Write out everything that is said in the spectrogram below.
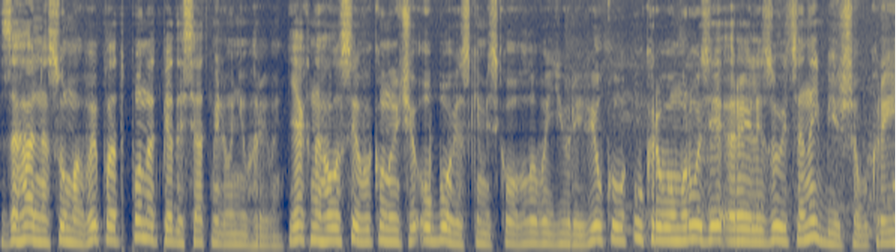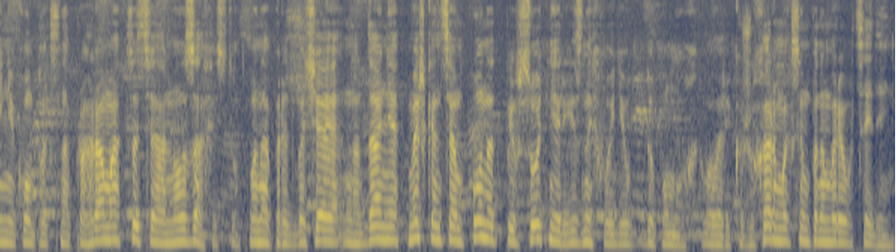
Загальна сума виплат понад 50 мільйонів гривень. Як наголосив виконуючий обов'язки міського голови Юрій Вілкул, у Кривому Розі реалізується найбільша в Україні комплексна програма соціального захисту. Вона передбачає надання мешканцям понад півсотні різних видів допомог. Валерій Кожухар, Максим Пономарьов. Цей день.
